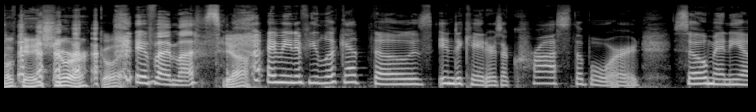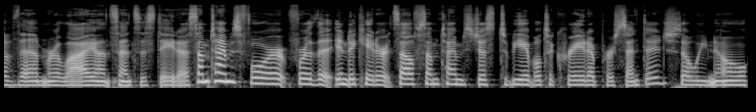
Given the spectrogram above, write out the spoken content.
Okay, sure. Go ahead. if I must. Yeah. I mean, if you look at those indicators across the board, so many of them rely on census data. Sometimes for for the indicator itself, sometimes just to be able to create a percentage, so we know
